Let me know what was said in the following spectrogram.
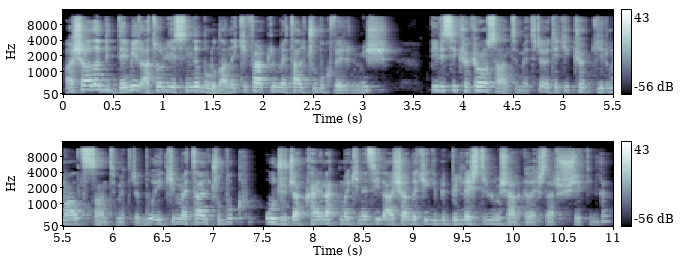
Aşağıda bir demir atölyesinde bulunan iki farklı metal çubuk verilmiş. Birisi kök 10 cm, öteki kök 26 cm. Bu iki metal çubuk ucuca kaynak makinesiyle aşağıdaki gibi birleştirilmiş arkadaşlar şu şekilde.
